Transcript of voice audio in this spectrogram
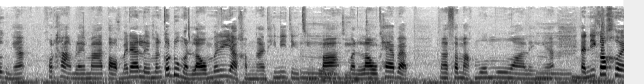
ลึกๆเนี้ย เขาถามอะไรมาตอบไม่ได้เลย มันก็ดูเหมือนเราไม่ได้อยากทำงานที่นี่จริงอืมๆป่ะจริงๆเหมือนเราแค่แบบมาสมัครมั่วๆอะไรเงี้ยอืมแต่นี่ก็เคย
